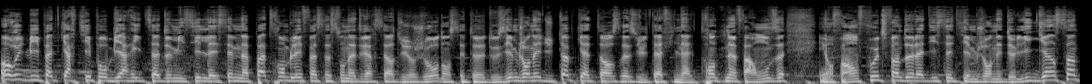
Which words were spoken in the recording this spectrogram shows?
En rugby, pas de quartier pour Biarritz à domicile. La SM n'a pas tremblé face à son adversaire du jour dans cette douzième journée du top 14. Résultat final 39 à 11. Et enfin en foot, fin de la 17e journée de Ligue 1. saint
